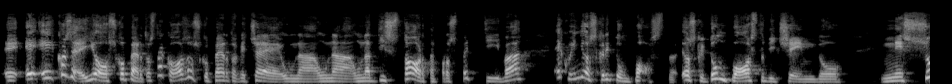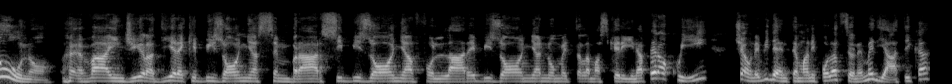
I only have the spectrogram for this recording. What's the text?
E, e- e cos'è? Io ho scoperto sta cosa, ho scoperto che c'è una, una- una distorta prospettiva e quindi ho scritto un post. E ho scritto un post dicendo nessuno eh, va in giro a dire che bisogna sembrarsi, bisogna affollare, bisogna non mettere la mascherina, però qui c'è un'evidente manipolazione mediatica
